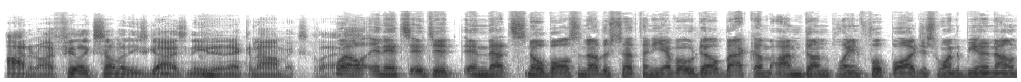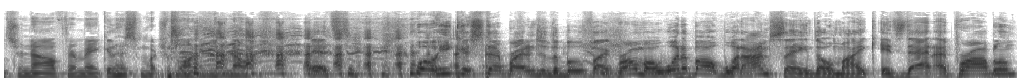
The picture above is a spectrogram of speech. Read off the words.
I don't know. I feel like some of these guys need an economics class. Well, and it's it's it, and that snowballs and other stuff. Then you have Odell Beckham. I'm done playing football. I just want to be an announcer now. If they're making this much money, you know, it's well, he could step right into the booth like Romo. What about what I'm saying though, Mike? Is that a problem?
